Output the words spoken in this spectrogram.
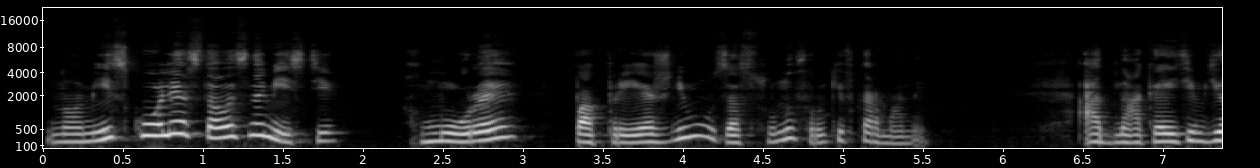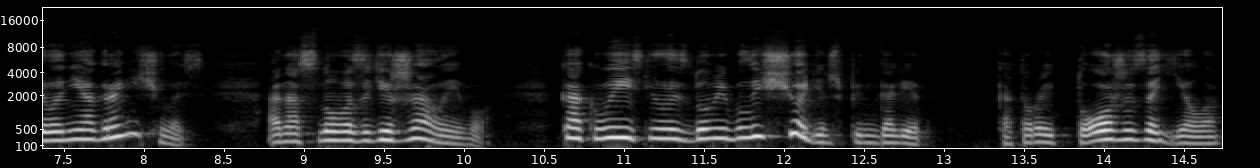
Но мисс Колли осталась на месте, хмурая, по-прежнему засунув руки в карманы. Однако этим дело не ограничилось. Она снова задержала его. Как выяснилось, в доме был еще один шпингалет, который тоже заела.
